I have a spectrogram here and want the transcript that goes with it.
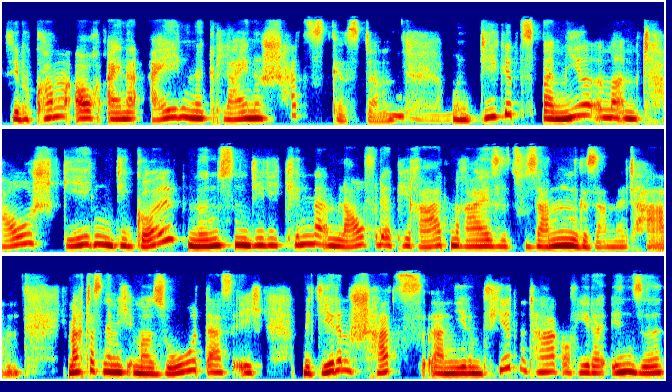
sie bekommen auch eine eigene kleine Schatzkiste. Mhm. Und die gibt es bei mir immer im Tausch gegen die Goldmünzen, die die Kinder im Laufe der Piratenreise zusammengesammelt haben. Ich mache das nämlich immer so, dass ich mit jedem Schatz an jedem vierten Tag auf jeder Insel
